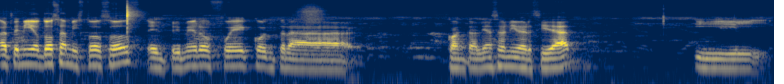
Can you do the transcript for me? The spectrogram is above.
ha tenido dos amistosos. El primero fue contra, contra Alianza Universidad. Y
